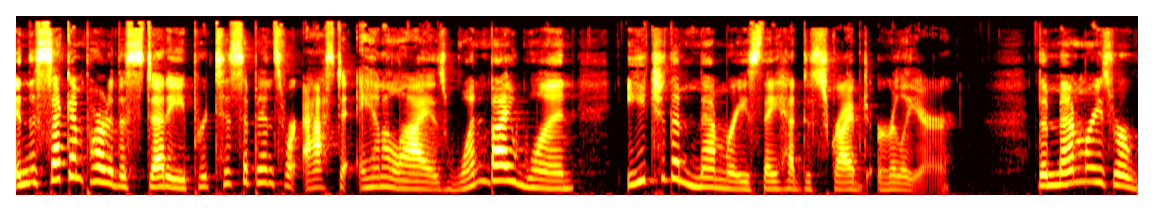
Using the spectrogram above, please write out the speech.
In the second part of the study, participants were asked to analyze one by one each of the memories they had described earlier. The memories were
